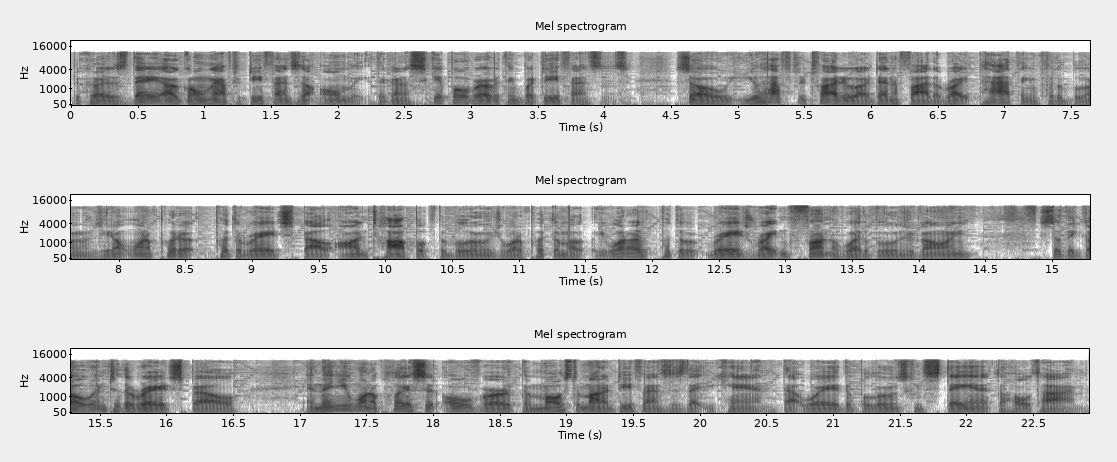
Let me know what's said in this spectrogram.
because they are going after defenses only. They're going to skip over everything but defenses. So you have to try to identify the right pathing for the balloons. You don't want to put a put the rage spell on top of the balloons. You want to put them you want to put the rage right in front of where the balloons are going. So they go into the rage spell and then you want to place it over the most amount of defenses that you can. That way the balloons can stay in it the whole time.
